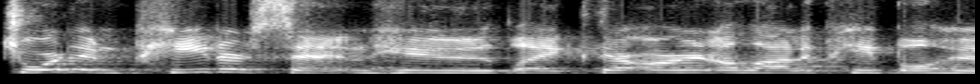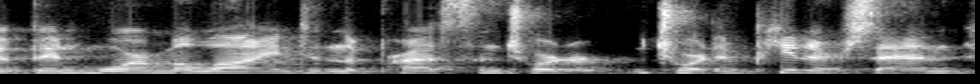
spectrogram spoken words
Jordan Peterson, who like there aren't a lot of people who have been more maligned in the press than Jordan Jordan Peterson,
